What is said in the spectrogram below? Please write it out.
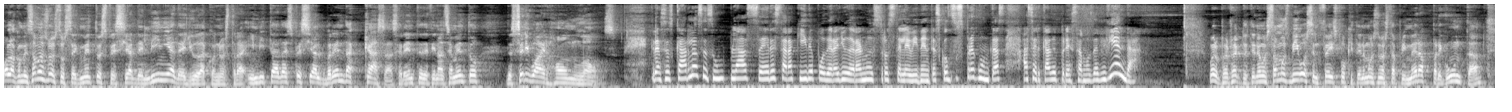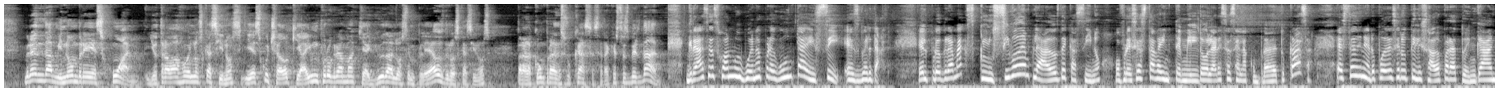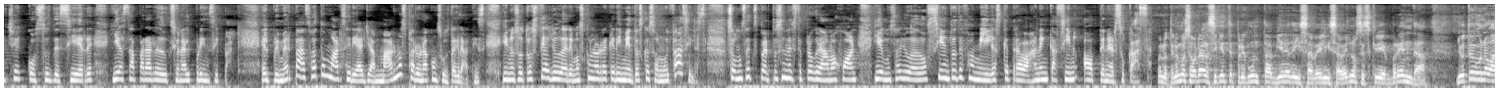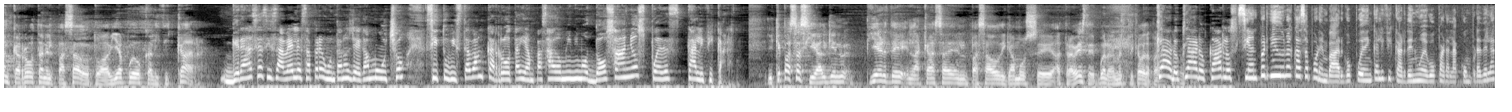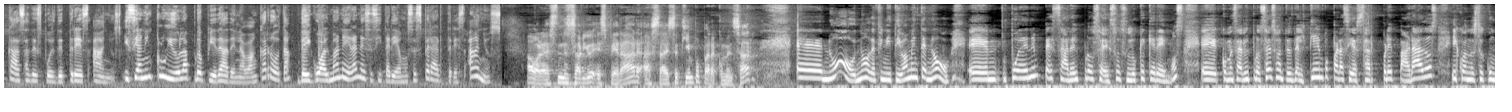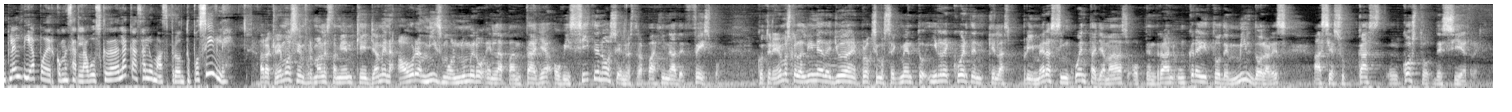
Hola, comenzamos nuestro segmento especial de línea de ayuda con nuestra invitada especial Brenda Casas, gerente de financiamiento de Citywide Home Loans. Gracias Carlos, es un placer estar aquí de poder ayudar a nuestros televidentes con sus preguntas acerca de préstamos de vivienda. Bueno, perfecto. Tenemos, estamos vivos en Facebook y tenemos nuestra primera pregunta. Brenda, mi nombre es Juan. Yo trabajo en los casinos y he escuchado que hay un programa que ayuda a los empleados de los casinos para la compra de su casa. ¿Será que esto es verdad? Gracias Juan, muy buena pregunta y sí, es verdad. El programa exclusivo de empleados de casino ofrece hasta 20 mil dólares hacia la compra de tu casa. Este dinero puede ser utilizado para tu enganche, costos de cierre y hasta para reducción al principal. El primer paso a tomar sería llamarnos para una consulta gratis y nosotros te ayudaremos con los requerimientos que son muy fáciles. Somos expertos en este programa, Juan, y hemos ayudado a cientos de familias que trabajan en casino a obtener su casa. Bueno, tenemos ahora la siguiente pregunta viene de Isabel. Isabel nos escribe, Brenda, yo tuve una bancarrota en el pasado, ¿todavía puedo calificar? Gracias Isabel, esa pregunta nos llega mucho. Si tuviste bancarrota y han pasado mínimo dos años, puedes calificar. ¿Y qué pasa si alguien pierde en la casa en el pasado, digamos, eh, a través de, bueno, hemos explicado la palabra. Claro, claro, Carlos. Si han perdido una casa por embargo, pueden calificar de nuevo para la compra de la casa después de tres años. Y si han incluido la propiedad en la bancarrota, de igual manera necesitaríamos esperar tres años. Ahora, ¿es necesario esperar hasta ese tiempo para comenzar? Eh, no, no, definitivamente no. Eh, pueden empezar el proceso, es lo que queremos, comenzar el proceso antes del tiempo para así estar preparados y cuando se el día poder comenzar la búsqueda de la casa lo más pronto posible. Ahora queremos informarles también que llamen ahora mismo el número en la pantalla o visítenos en nuestra página de Facebook. Continuaremos con la línea de ayuda en el próximo segmento y recuerden que las primeras 50 llamadas obtendrán un crédito de mil dólares hacia su costo de cierre.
